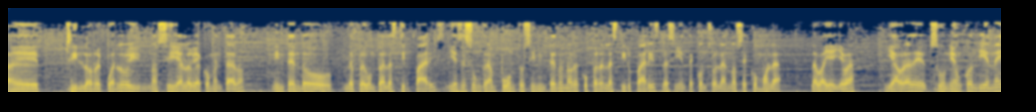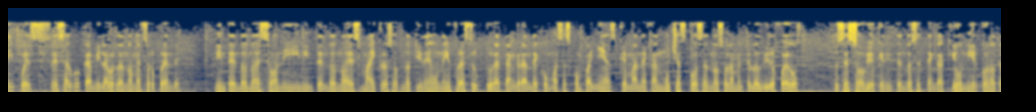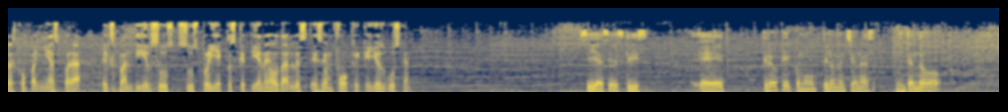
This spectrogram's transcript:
Eh, si lo recuerdo y no sé si ya lo había comentado, Nintendo le preguntó a las Tier Paris y ese es un gran punto. Si Nintendo no recupera las Tier Paris, la siguiente consola no sé cómo la, la vaya a llevar. Y ahora de su unión con DNA, pues es algo que a mí la verdad no me sorprende. Nintendo no es Sony y Nintendo no es Microsoft, no tiene una infraestructura tan grande como esas compañías que manejan muchas cosas, no solamente los videojuegos. Entonces es obvio que Nintendo se tenga que unir con otras compañías para expandir sus, sus proyectos que tiene o darles ese enfoque que ellos buscan. Sí, así es, Chris. Eh, creo que como tú lo mencionas, Nintendo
